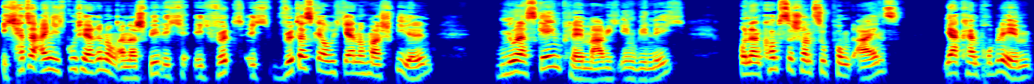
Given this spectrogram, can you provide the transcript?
ich hatte eigentlich gute Erinnerungen an das Spiel. Ich ich würde ich würde das glaube ich gerne noch mal spielen. Nur das Gameplay mag ich irgendwie nicht. Und dann kommst du schon zu Punkt eins. Ja, kein Problem.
